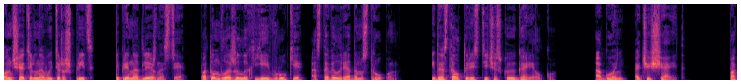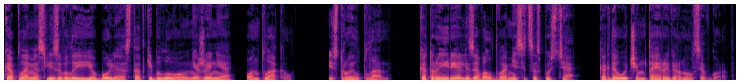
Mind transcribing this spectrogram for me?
Он тщательно вытер шприц и принадлежности, потом вложил их ей в руки, оставил рядом с трупом и достал туристическую горелку. Огонь очищает. Пока пламя слизывало ее боль и остатки былого унижения, он плакал и строил план, который реализовал два месяца спустя, когда отчим Тайра вернулся в город.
